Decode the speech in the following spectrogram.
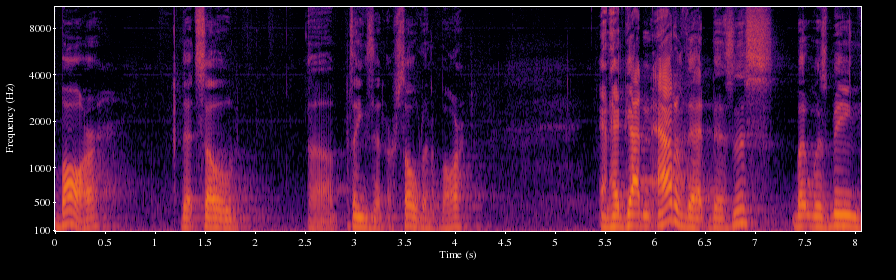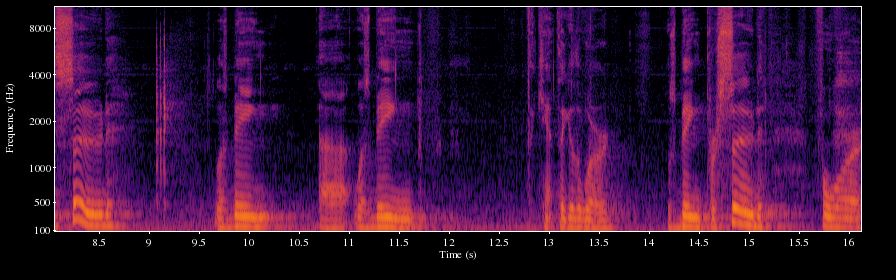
bar that sold uh, things that are sold in a bar and had gotten out of that business but was being sued was being uh, was being i can't think of the word was being pursued for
